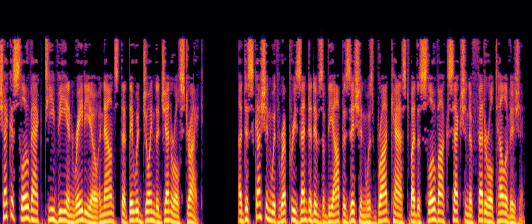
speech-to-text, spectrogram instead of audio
Czechoslovak TV and radio announced that they would join the general strike. A discussion with representatives of the opposition was broadcast by the Slovak section of Federal Television.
